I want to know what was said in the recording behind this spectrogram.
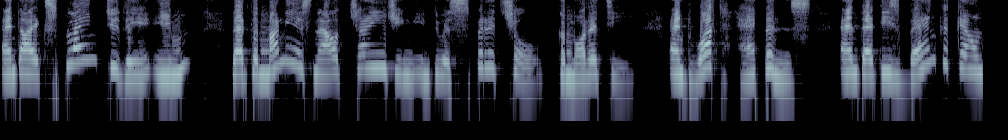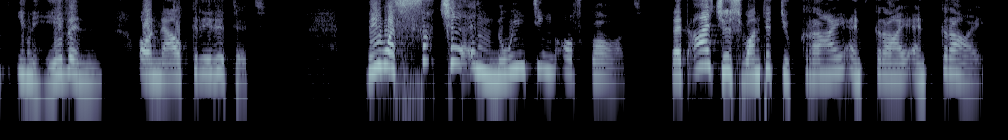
And I explained to the, him that the money is now changing into a spiritual commodity. And what happens, and that his bank account in heaven are now credited there was such an anointing of God that I just wanted to cry and cry and cry.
